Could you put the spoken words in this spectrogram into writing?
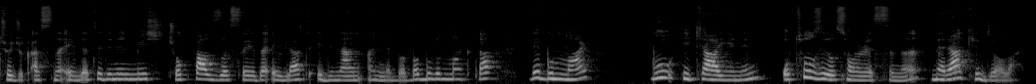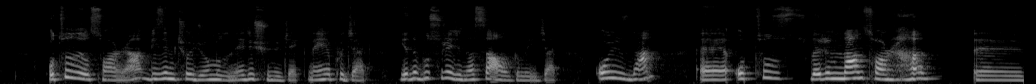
çocuk aslında evlat edinilmiş. Çok fazla sayıda evlat edinen anne baba bulunmakta ve bunlar bu hikayenin 30 yıl sonrasını merak ediyorlar. 30 yıl sonra bizim çocuğumuz ne düşünecek, ne yapacak ya da bu süreci nasıl algılayacak? O yüzden 30'larımdan e, sonra e,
